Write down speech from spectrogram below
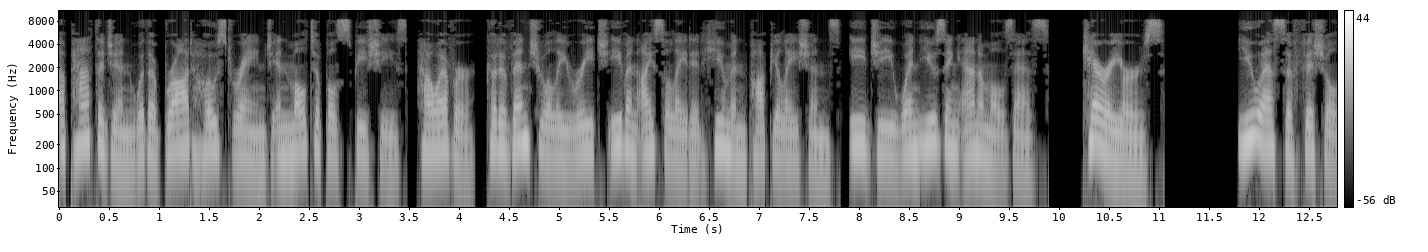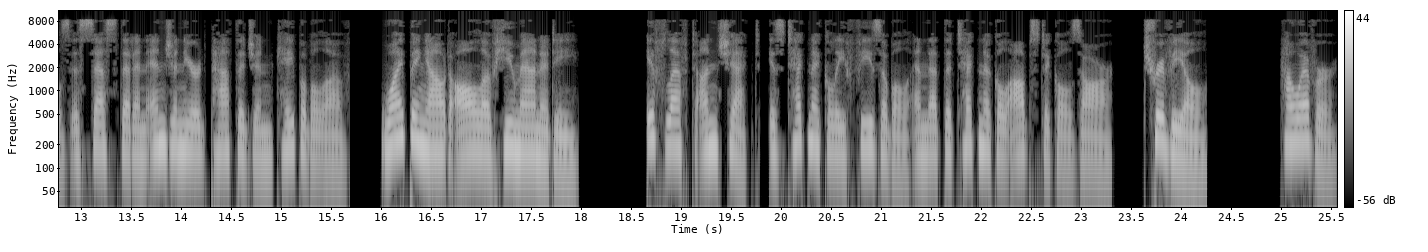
A pathogen with a broad host range in multiple species, however, could eventually reach even isolated human populations, e.g. when using animals as carriers. U.S. officials assess that an engineered pathogen capable of wiping out all of humanity if left unchecked, is technically feasible and that the technical obstacles are trivial. However,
